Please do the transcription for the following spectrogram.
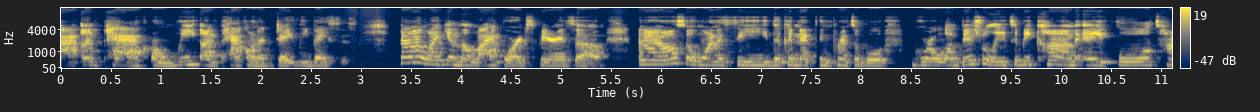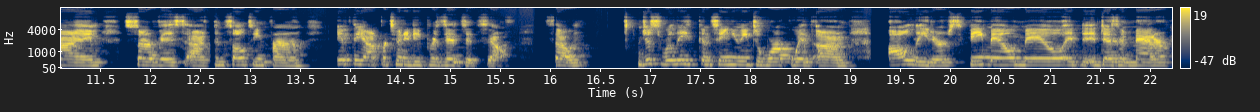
I unpack or we unpack on a daily basis, kind of like in the life or experience of. And I also want to see the connecting principal grow eventually to become a full time service uh, consulting firm if the opportunity presents itself. So, just really continuing to work with um, all leaders, female, male, it, it, doesn't matter.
